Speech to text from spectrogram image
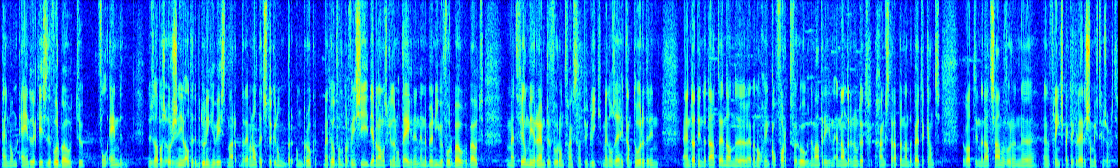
En om eindelijk eens de voorbouw te voleinden. Dus dat was origineel altijd de bedoeling geweest, maar er hebben altijd stukken ontbroken. Met hulp van de provincie, die hebben alles kunnen onteigenen en hebben een nieuwe voorbouw gebouwd met veel meer ruimte voor ontvangst van het publiek, met onze eigen kantoren erin. En dat inderdaad, en dan uh, we hebben nog een comfortverhogende maatregelen en andere nodig gangstrappen aan de buitenkant, wat inderdaad samen voor een, uh, een flink spectaculaire som heeft gezorgd.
